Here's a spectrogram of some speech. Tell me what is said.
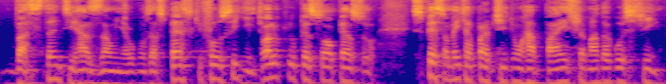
bastante razão em alguns aspectos, que foi o seguinte: olha o que o pessoal pensou, especialmente a partir de um rapaz chamado Agostinho.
